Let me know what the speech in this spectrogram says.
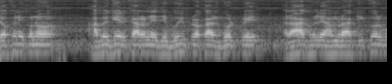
যখনই কোনো আবেগের কারণে যে বহিঃপ্রকাশ ঘটবে, রাগ হলে আমরা কি করব?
